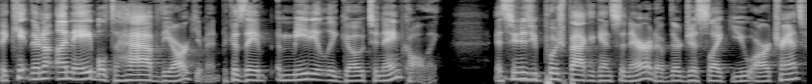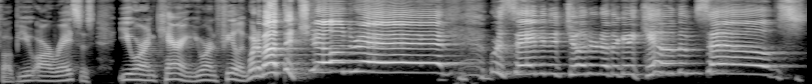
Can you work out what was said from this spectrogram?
They can't. They're not unable to have the argument because they immediately go to name calling. As soon as you mm. push back against the narrative, they're just like, "You are transphobe. You are racist. You are uncaring. You are unfeeling." What about the children? We're saving the children, or they're going to kill themselves.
